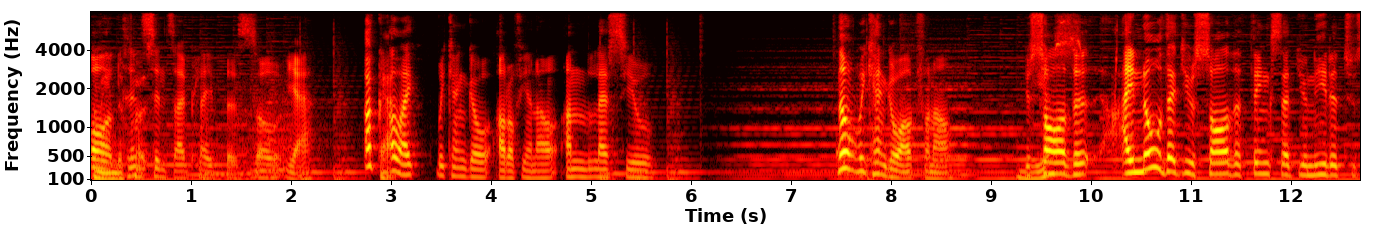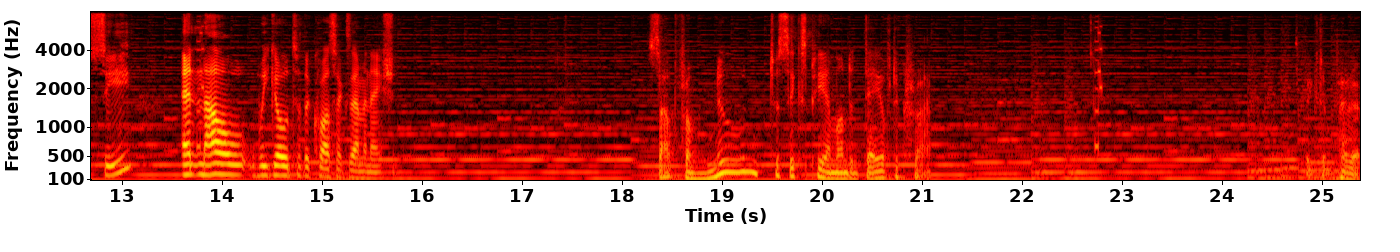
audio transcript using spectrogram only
I Or mean, since, since I played this, so yeah. Okay, Yeah. alright, we can go out of here now, unless you... No, we can go out for now. You saw the. I know that you saw the things that you needed to see, and now we go to the cross examination. It's out from noon to 6 p.m. on the day of the crime. Victor Perry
